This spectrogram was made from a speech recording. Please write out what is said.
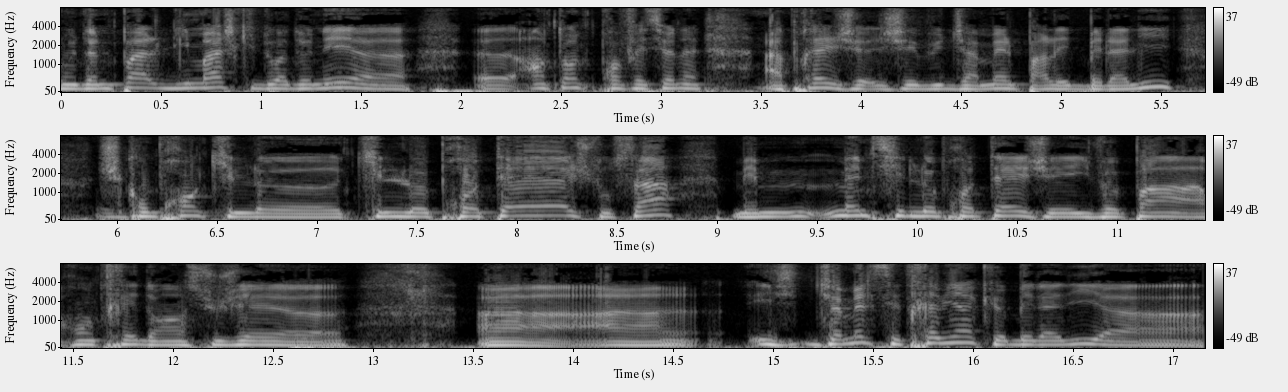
nous donne pas l'image qu'il doit donner euh, euh, en tant que professionnel. Après, j'ai vu Jamel parler de Belali. Je comprends qu'il le qu'il le protège tout ça, mais même s'il le protège et il veut pas rentrer dans un sujet euh, à, Jamel sait très bien que Belali a,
